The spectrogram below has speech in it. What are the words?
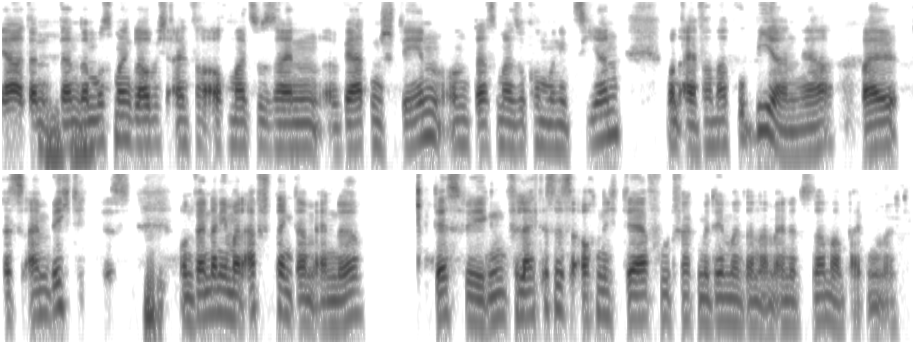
ja, dann, dann, dann muss man, glaube ich, einfach auch mal zu seinen Werten stehen und das mal so kommunizieren und einfach mal probieren, ja, weil es einem wichtig ist. Mhm. Und wenn dann jemand abspringt am Ende, deswegen, vielleicht ist es auch nicht der Foodtruck, mit dem man dann am Ende zusammenarbeiten möchte.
